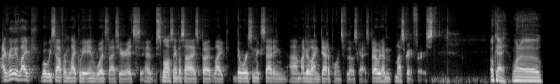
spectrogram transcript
I really like what we saw from Likely and Woods last year. It's a small sample size, but like there were some exciting um, underlying data points for those guys. But I would have Musgrave first. Okay, want to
